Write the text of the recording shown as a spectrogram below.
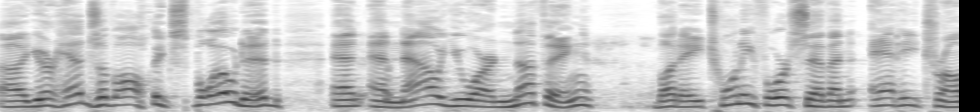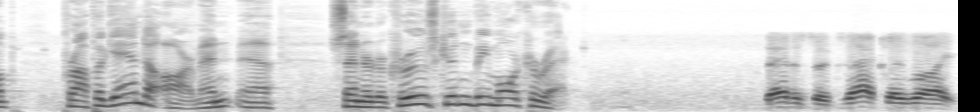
Uh, your heads have all exploded, and, and now you are nothing but a 24 7 anti Trump propaganda arm. And uh, Senator Cruz couldn't be more correct. That is exactly right.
